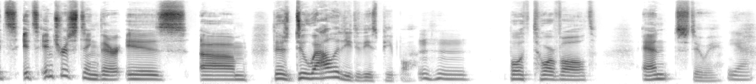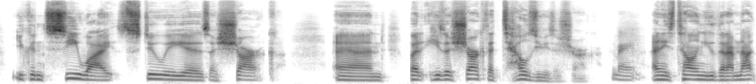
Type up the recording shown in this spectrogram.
it's it's interesting. There is um, there's duality to these people, Mm-hmm. both Torvald and Stewy Yeah. you can see why Stewy is a shark and but he's a shark that tells you he's a shark Right. and he's telling you that I'm not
